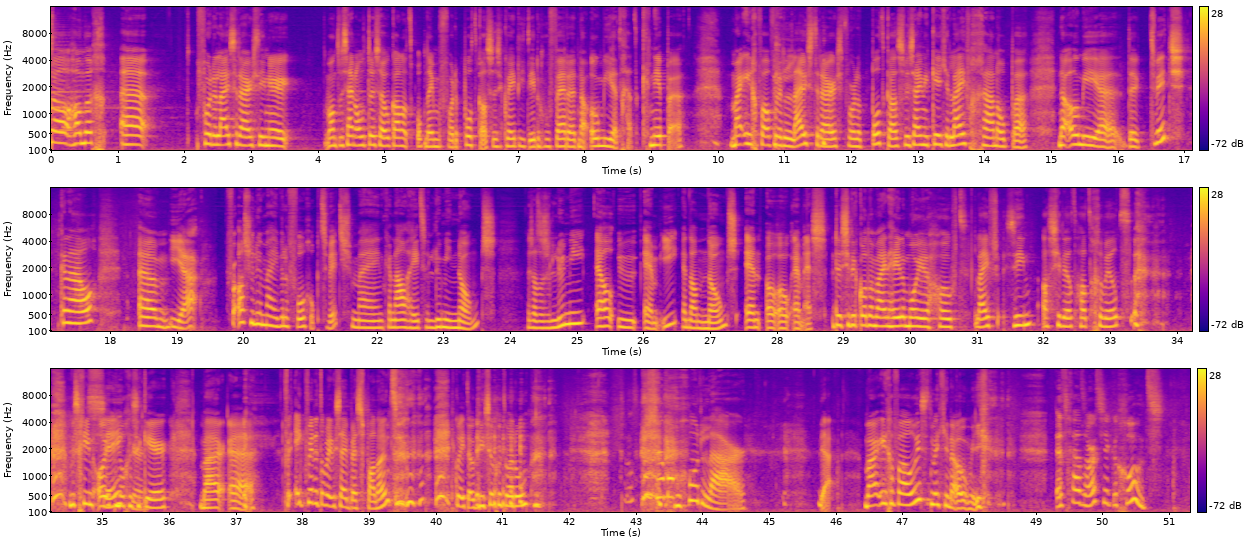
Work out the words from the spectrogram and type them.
wel handig eh, voor de luisteraars die nu... Want we zijn ondertussen ook aan het opnemen voor de podcast. Dus ik weet niet in hoeverre Naomi het gaat knippen. Maar in ieder geval voor de luisteraars voor de podcast. We zijn een keertje live gegaan op eh, Naomi, eh, de Twitch-kanaal. Ehm, Ja. Voor als jullie mij willen volgen op Twitch, mijn kanaal heet Luminooms. Dus dat is Lumi, L-U-M-I en dan Nooms, N-O-O-M-S. dus jullie konden mijn hele mooie hoofd live zien als je dat had gewild. Misschien ooit nog eens een keer. Maar eh, ik vind het om eerlijk te zijn best spannend. ik weet ook niet zo goed waarom. Goedelaar. ja. Maar in ieder geval, hoe is het met je Naomi? Het gaat hartstikke goed.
